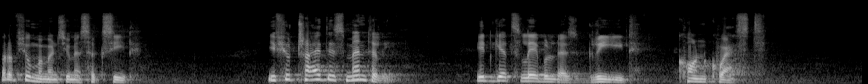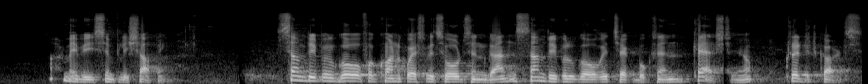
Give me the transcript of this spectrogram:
For a few moments you may succeed. If you try this mentally, it gets labeled as greed, conquest, or maybe simply shopping. Some people go for conquest with swords and guns, some people go with checkbooks and cash, you know, credit cards.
